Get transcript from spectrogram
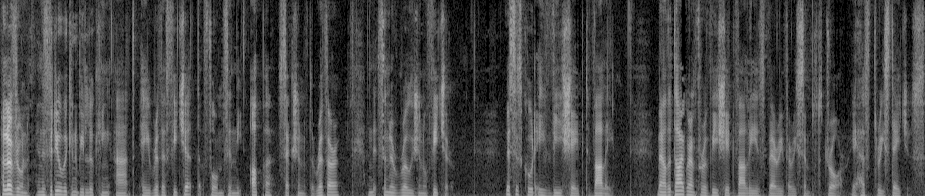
Hello everyone, in this video we're going to be looking at a river feature that forms in the upper section of the river and it's an erosional feature. This is called a V-shaped valley. Now the diagram for a V-shaped valley is very very simple to draw. It has three stages.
